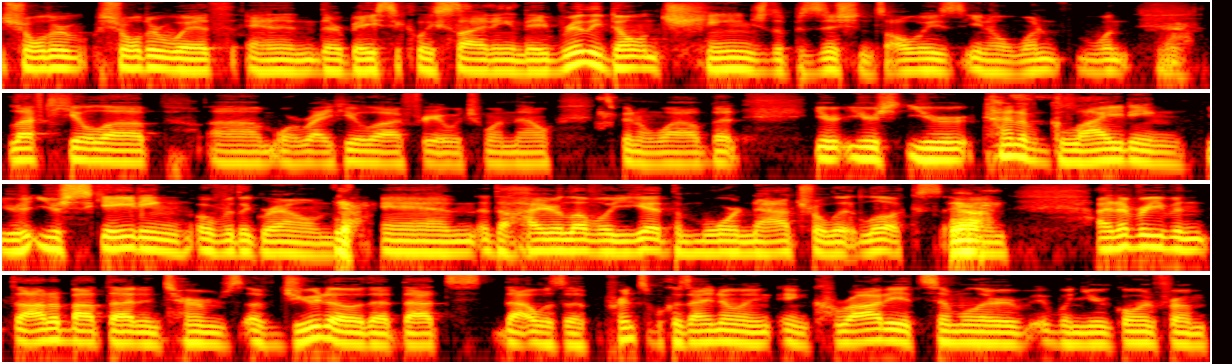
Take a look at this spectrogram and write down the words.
shoulder shoulder width, and they're basically sliding, and they really don't change the positions. Always, you know, one one Yeah. left heel up um, or right heel. I forget which one now. It's been a while, but you're you're you're kind of gliding. You're you're skating over the ground, Yeah. and the higher level you get, the more natural it looks. Yeah. And I never even thought about that in terms of judo. That that's that was a principle because I know in, in karate it's similar when you're going from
